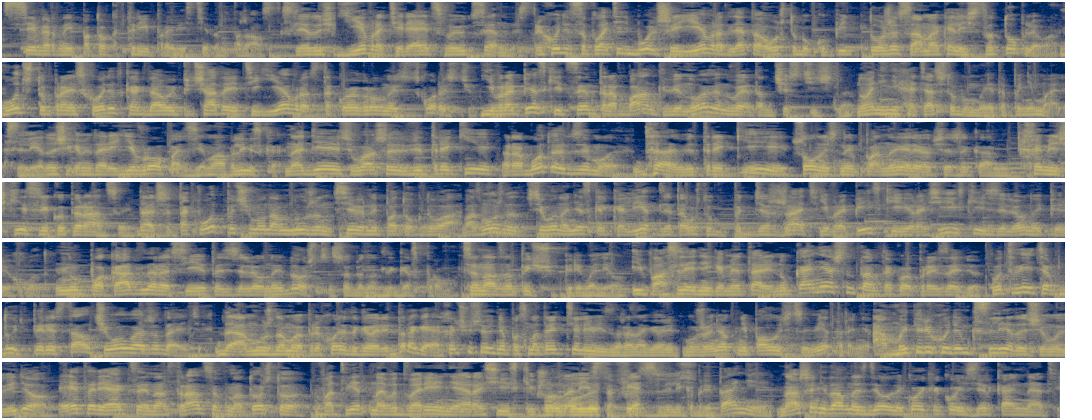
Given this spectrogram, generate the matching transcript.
Северный поток 3 провести нам, пожалуйста? Следующий. Евро теряет свою ценность. Приходится платить больше евро для того, чтобы купить то же самое количество топлива. Вот что происходит, когда вы печатаете евро с такой огромной скоростью. Европейский Центробанк виновен в этом частично, но они не хотят, чтобы мы это понимали. Следующий комментарий. Европа, зима близко. Надеюсь, ваши ветряки работают зимой? Да, ветряки, солнечные панели вообще шикарно. Хомячки с рекуперацией. Дальше. Так вот, почему нам нужен Северный поток 2. Возможно, всего на несколько лет для того, чтобы поддержать европейский и российский зеленый переход. Ну, пока для России это зеленый дождь, особенно для Газпрома. Цена за тысячу перевалила. И последний комментарий. Ну, конечно, там такое произойдет. Вот ветер дуть перестал, чего вы ожидаете? Да, муж домой приходит и говорит, дорогая, хочу сегодня посмотреть телевизор. Она говорит, муженек, не получится, ветра нет. А мы переходим к следующему видео. Это реакция иностранцев на то, что в ответ на выдворение российских журналистов из Великобритании, наши недавно сделали кое-какой зеркальный ответ.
